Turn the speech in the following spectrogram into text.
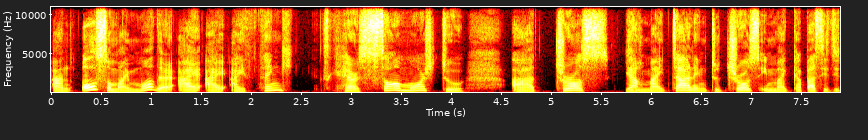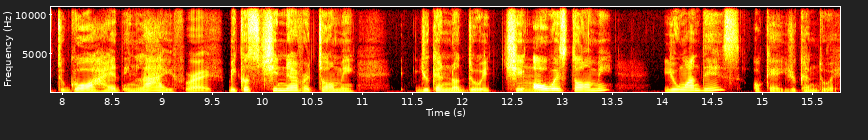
and also my mother. I I, I thank her so much to uh, trust Yeah. in my talent, to trust in my capacity to go ahead in life, Right. because she never told me you cannot do it. She Mm. always told me, "You want this? Okay, you can do it."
